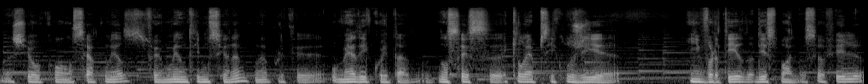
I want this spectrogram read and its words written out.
nasceu com sete meses. Foi um momento emocionante, não é? Porque o médico, coitado, não sei se aquilo é psicologia invertida, disse-me: olha, o seu filho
